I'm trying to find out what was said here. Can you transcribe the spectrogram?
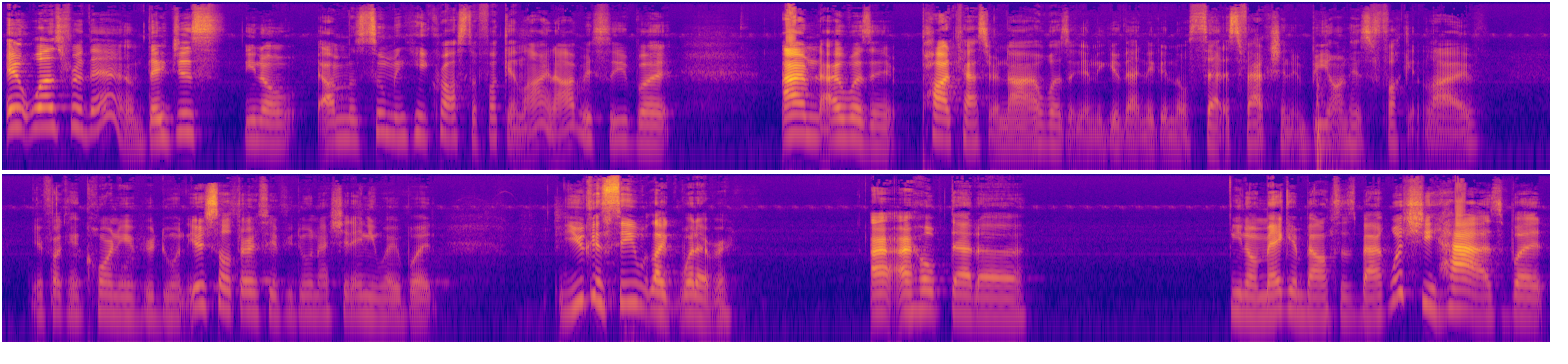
it was for them. They just, you know, I'm assuming he crossed the fucking line, obviously, but I'm I wasn't podcast or not. I wasn't gonna give that nigga no satisfaction and be on his fucking live. You're fucking corny if you're doing. You're so thirsty if you're doing that shit anyway. But you can see like whatever. I I hope that uh. You know Megan bounces back, which she has, but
